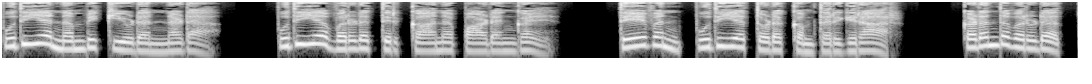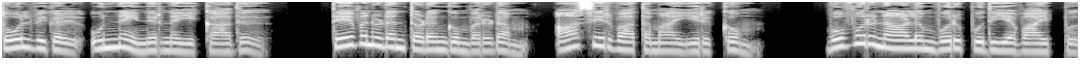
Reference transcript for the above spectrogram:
புதிய நம்பிக்கையுடன் நட. புதிய வருடத்திற்கான பாடங்கள். தேவன் புதிய தொடக்கம் தருகிறார். கடந்த வருட தோல்விகள் உன்னை நிர்ணயிக்காது. தேவனுடன் தொடங்கும் வருடம் ஆசீர்வாதமாயிருக்கும். ஒவ்வொரு நாளும் ஒரு புதிய வாய்ப்பு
